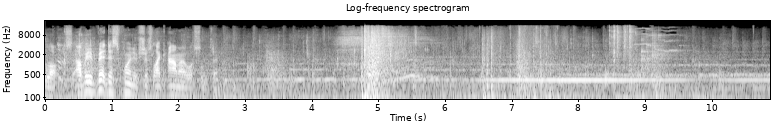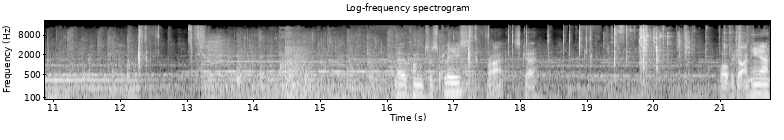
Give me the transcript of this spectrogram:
locks. I'll be a bit disappointed if it's just like ammo or something. No hunters, please. Right, let's go. What have we got in here?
